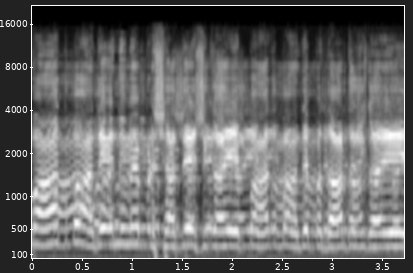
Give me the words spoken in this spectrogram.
ਭਾਂਤ ਭਾਂਤ ਦੇ ਇਹਨੂੰ ਮੈਂ ਪ੍ਰਸ਼ਾਦੇ ਛਕਾਏ, ਭਾਂਤ ਭਾਂਤ ਦੇ ਪਦਾਰਥ ਛਕਾਏ।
